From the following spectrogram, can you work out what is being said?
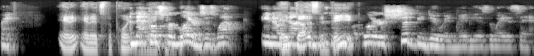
Right. And, and it's the point. And that goes for lawyers as well. You know, it does indeed. What lawyers should be doing, maybe, is the way to say it.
